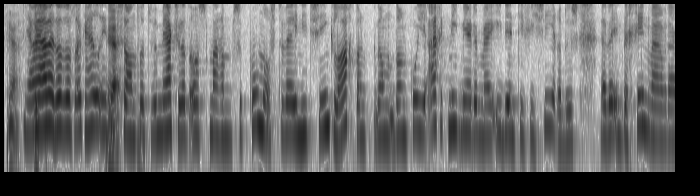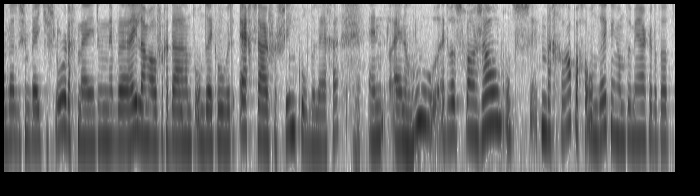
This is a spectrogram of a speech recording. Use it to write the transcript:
Ja, ja, dus, ja dat was ook heel interessant. Dat we merkten dat als het maar een seconde of twee niet zink lag, dan, dan, dan kon je eigenlijk niet meer ermee identificeren. Dus we hebben in het begin waren we daar wel eens een beetje slordig mee. En toen hebben we heel lang over gedaan om te ontdekken hoe we het echt zuiver zink konden leggen. En, en hoe, het was gewoon zo'n ontzettende grappige ontdekking om te merken dat dat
